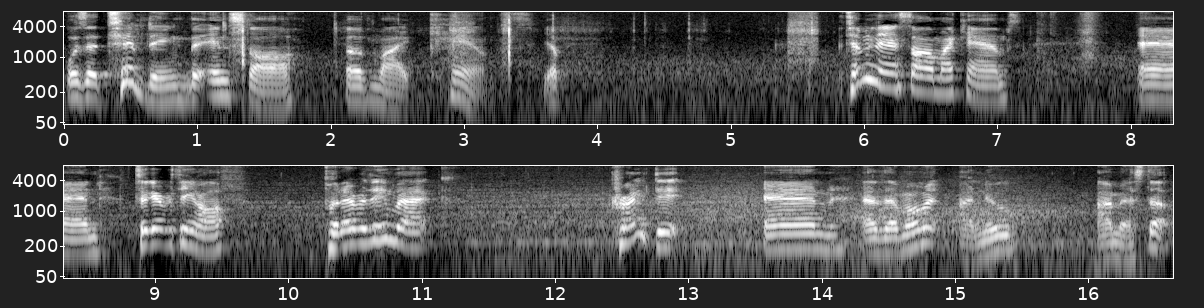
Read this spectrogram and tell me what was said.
was attempting the install of my cams. Yep. Attempting to install my cams and took everything off, put everything back, cranked it, and at that moment I knew I messed up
